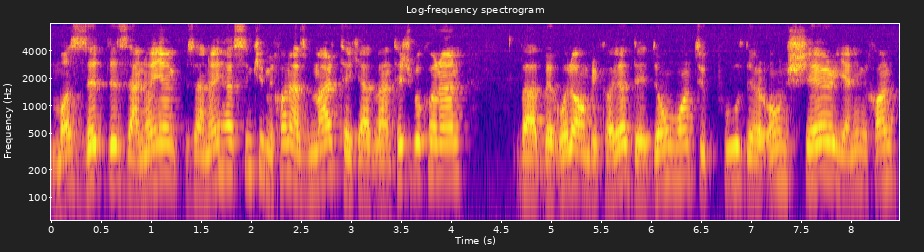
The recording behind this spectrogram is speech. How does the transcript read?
ما ضد زنایی زنایی هستیم که می‌خوان از مرد take advantage بکنن و به قول آمریکایی‌ها they don't want to pull their own share یعنی می‌خوان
